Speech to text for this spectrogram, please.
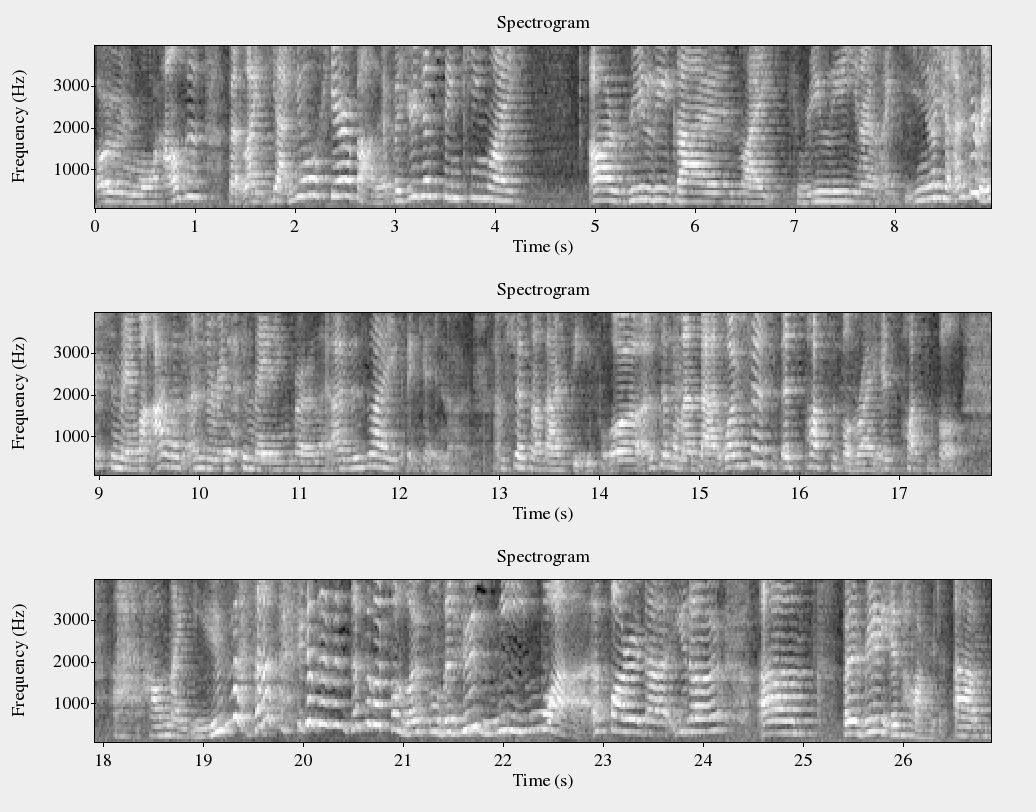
own more houses but like yeah you'll hear about it but you're just thinking like oh really guys like really you know like you know you're underestimating well i was underestimating bro. Like i was like okay no. I'm sure it's not that deep or i'm sure it's not that bad. Well i'm sure it's, it's possible right? It's possible. Ah, how naive. Because if it's difficult for locals then who's me? What a foreigner you know? Um but it really is hard. Um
